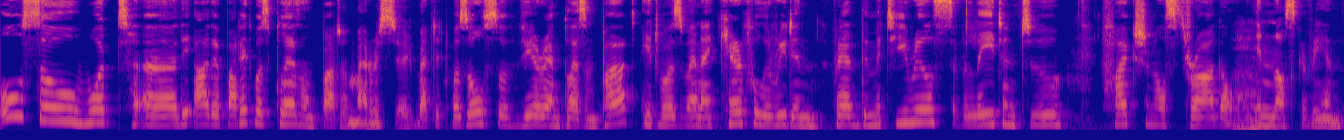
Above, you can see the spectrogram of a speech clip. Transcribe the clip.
also what uh, the other part, it was pleasant part of my research, but it was also very unpleasant part. It was when I carefully read and read the materials relating to factional struggle uh. in North Korean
